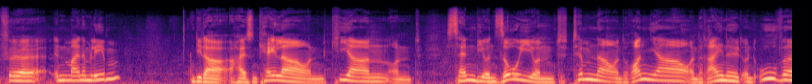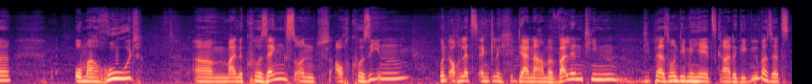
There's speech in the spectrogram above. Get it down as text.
für in meinem Leben, die da heißen Kayla und Kian und Sandy und Zoe und Timna und Ronja und Reinhild und Uwe, Oma Ruth, ähm, meine Cousins und auch Cousinen und auch letztendlich der Name Valentin, die Person, die mir hier jetzt gerade gegenüber sitzt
